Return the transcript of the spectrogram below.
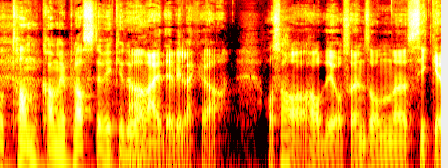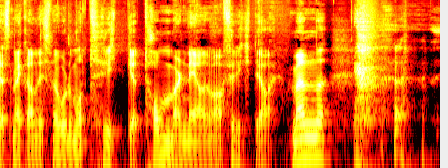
Og tannkam i plast, det vil ikke du Ja, ha. nei, det vil jeg ikke ha. Og så hadde de også en sånn eh, sikkerhetsmekanisme hvor du må trykke tommelen ned. og Den var fryktelig hard. Men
